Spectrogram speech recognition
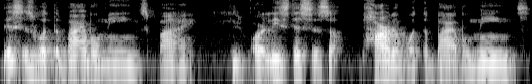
This is what the Bible means by, or at least this is a part of what the Bible means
